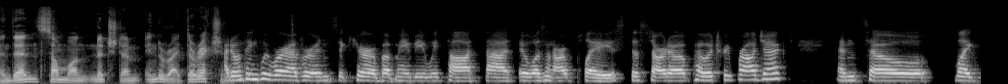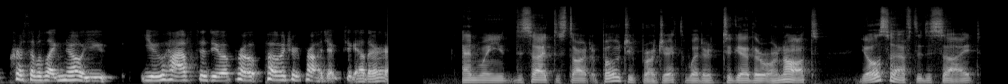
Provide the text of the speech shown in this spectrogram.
And then someone nudged them in the right direction. I don't think we were ever insecure, but maybe we thought that it wasn't our place to start a poetry project. And so like Krista was like, no, you you have to do a pro- poetry project together. And when you decide to start a poetry project, whether together or not, you also have to decide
